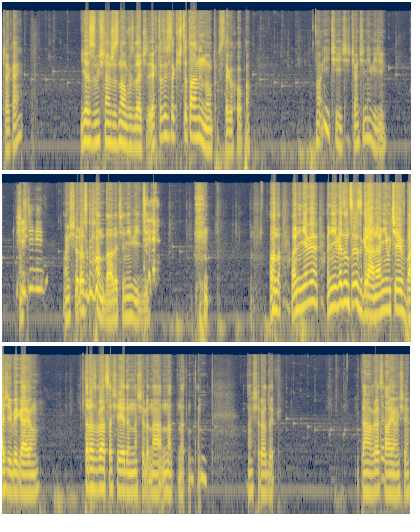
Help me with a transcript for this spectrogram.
Czekaj. Jezu, myślałem, że znowu zleci. Jak to, to jest jakiś totalny noob z tego chłopa. No idź, idź, idź, on cię nie widzi. Co się dzieje? On się rozgląda, ale cię nie widzi. On, oni nie wie, oni nie wiedzą co jest grane, oni u ciebie w bazie biegają. Teraz wraca się jeden na środek, na, na, na, ten, ten, na środek. Tam wracają się.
